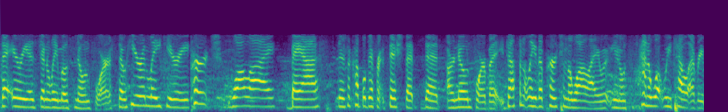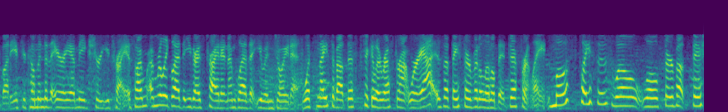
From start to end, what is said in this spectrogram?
the area is generally most known for. So here in Lake Erie, perch, walleye, bass. There's a couple different fish that that are known for, but definitely the perch and the walleye. You know, it's kind of what we tell everybody. If you're coming to the area, make sure you try it. So I'm I'm really glad that you guys tried it, and I'm glad that you enjoyed it. What's nice about this particular restaurant we're at is that they serve it a little bit differently. Most places will will serve up fish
